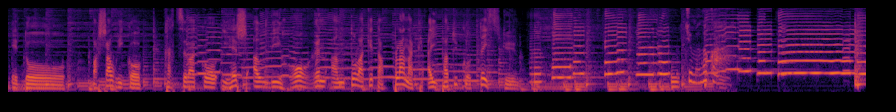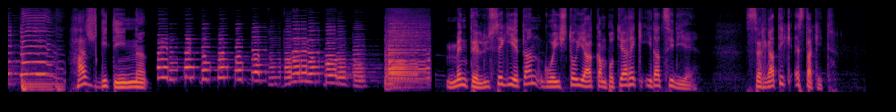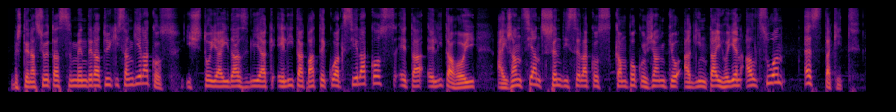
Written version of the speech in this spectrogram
edo basauriko kartzelako ihes aldi horren antolaketa planak aipatuko teizku. Itxu mandoka. Hasgitin. Mente lusegietan gue istoia kanpotiarek idatzi die. Zergatik ez dakit. Beste nazioetaz menderatuik izan gielakoz, istoia idazliak elitak batekoak zielakoz eta elita hoi aizantzian sendizelakoz kanpoko jantio agintai hoien altzuan ez dakit.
